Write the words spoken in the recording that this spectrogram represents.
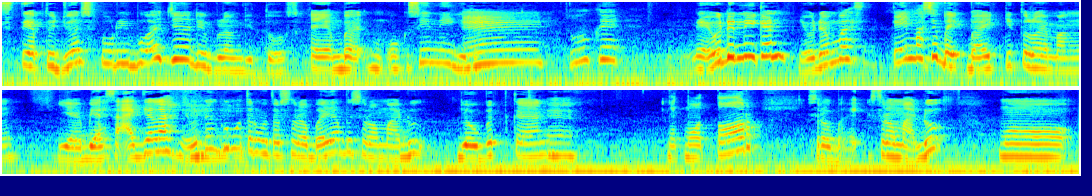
Setiap tujuan sepuluh ribu aja dia bilang gitu. Kayak mbak mau ke sini gitu. Hmm. Oke, ya udah nih kan. Ya udah mas, kayaknya masih baik-baik gitu loh emang. Ya biasa aja lah. Ya udah gue muter-muter Surabaya sampai Suramadu, jauh bet kan. Hmm. Naik motor Surabaya, Suramadu mau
